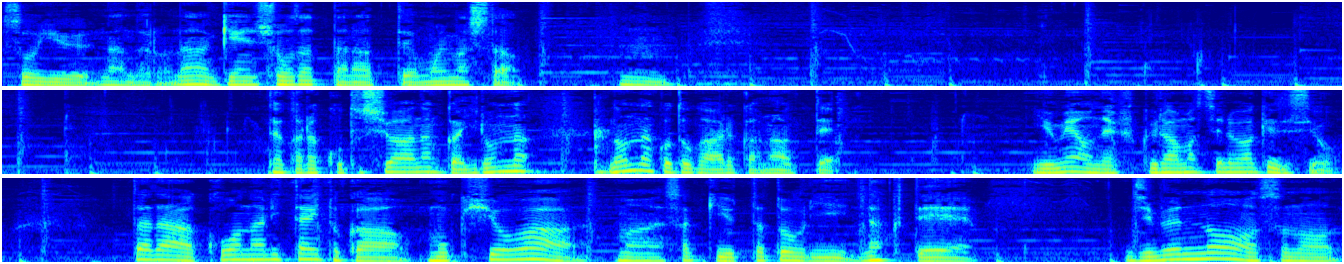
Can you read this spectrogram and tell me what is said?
そういうなんだろうな現象だったなって思いました。うん。だから今年はなんかいろんな、どんなことがあるかなって、夢をね、膨らませるわけですよ。ただ、こうなりたいとか、目標は、まあ、さっき言った通りなくて、自分のその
